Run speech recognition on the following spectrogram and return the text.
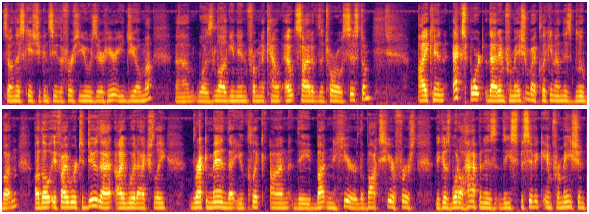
So in this case, you can see the first user here, Ijeoma, um, was logging in from an account outside of the Touro system. I can export that information by clicking on this blue button. Although if I were to do that, I would actually recommend that you click on the button here, the box here first, because what will happen is the specific information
